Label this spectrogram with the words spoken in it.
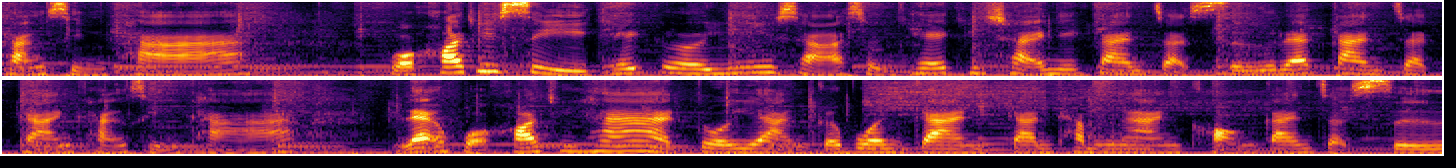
คลังสินค้าหัวข้อที่ 4 เทคโนโลยีสารสนเทศที่ใช้ในการจัดซื้อและการจัดการคลังสินค้า และหัวข้อที่ 5 ตัวอย่างกระบวนการการทำงานของการจัดซื้อ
